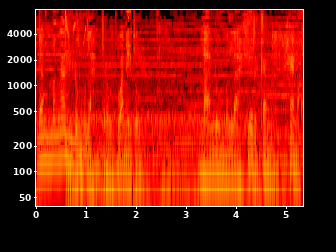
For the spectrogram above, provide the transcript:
dan mengandunglah perempuan itu, lalu melahirkan Henok.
